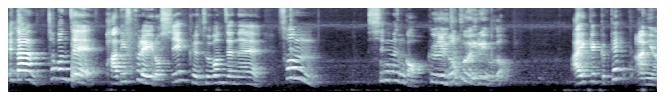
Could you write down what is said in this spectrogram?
일단 첫 번째 바디 스프레이 러쉬. 그리고 두 번째는 손 씻는 거. 그? 제품의 이름이 뭐죠? 아이 깨끗해? 아니야.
